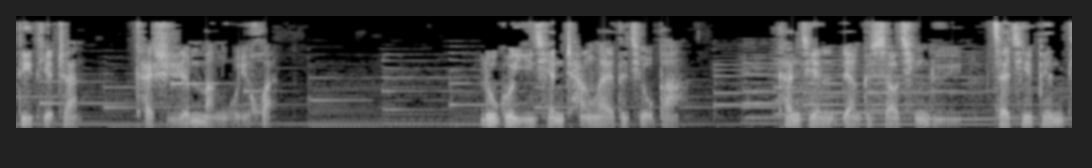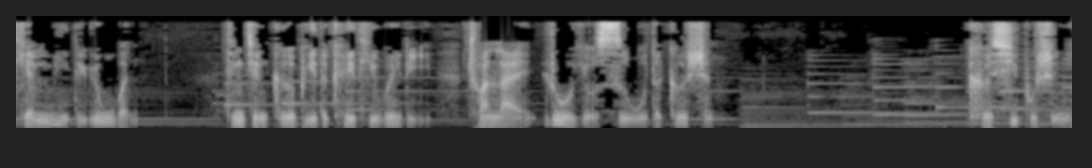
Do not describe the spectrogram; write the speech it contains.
地铁站开始人满为患。路过以前常来的酒吧，看见两个小情侣在街边甜蜜的拥吻。听见隔壁的 KTV 里传来若有似无的歌声，可惜不是你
